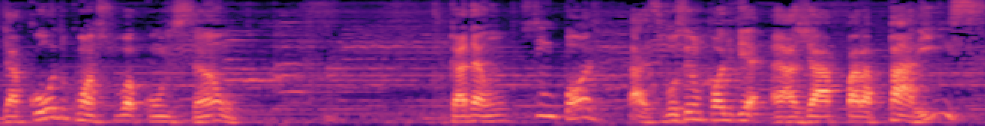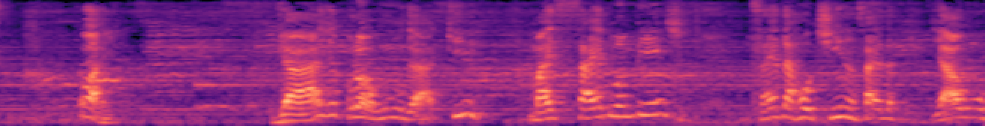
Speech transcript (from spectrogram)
De acordo com a sua condição. Cada um, sim, pode. Ah, se você não pode viajar para Paris, uai, viaja para algum lugar aqui, mas saia do ambiente, saia da rotina, saia de algo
